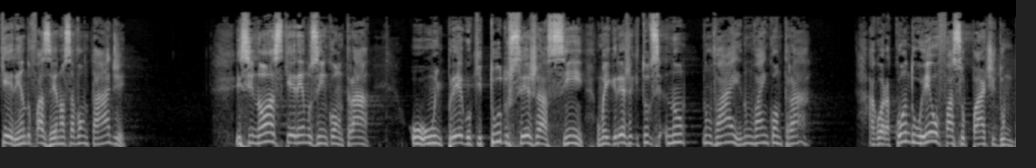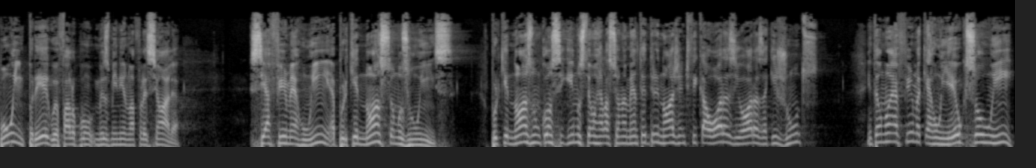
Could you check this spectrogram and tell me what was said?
querendo fazer nossa vontade. E se nós queremos encontrar um emprego que tudo seja assim, uma igreja que tudo seja, não, não vai, não vai encontrar. Agora, quando eu faço parte de um bom emprego, eu falo para os meus meninos lá, falei assim, olha, se a firma é ruim, é porque nós somos ruins. Porque nós não conseguimos ter um relacionamento entre nós, a gente fica horas e horas aqui juntos. Então não é a firma que é ruim, eu que sou ruim,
